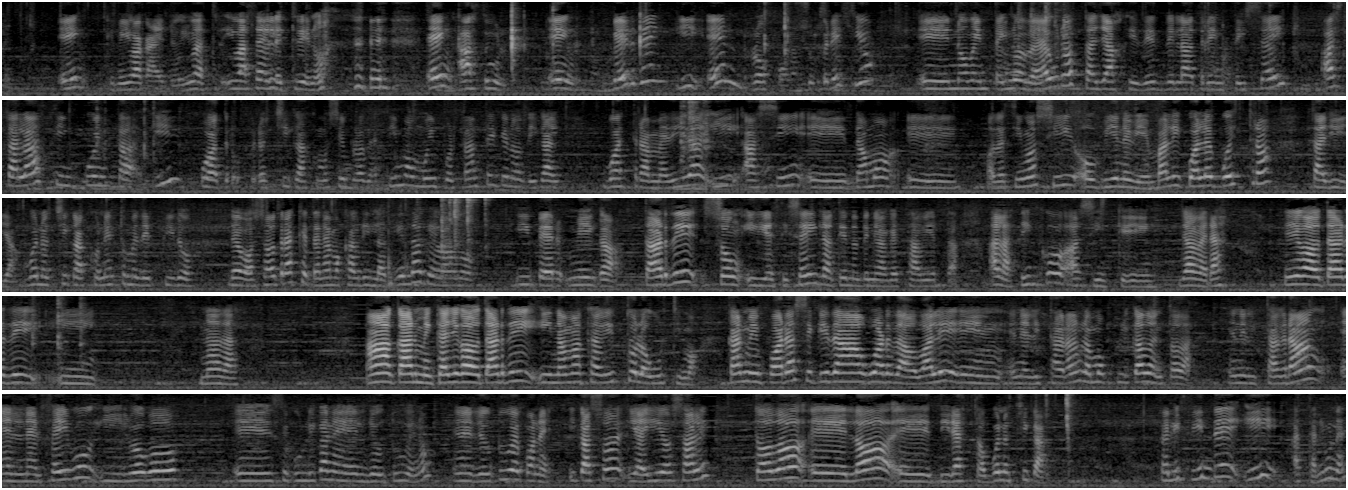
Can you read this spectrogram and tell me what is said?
en... Que me iba a caer yo, iba a, iba a hacer el estreno. en azul, en verde y en rojo. Su precio eh, 99 euros, tallaje desde la 36 hasta la 54. Pero chicas, como siempre os decimos, muy importante que nos digáis vuestras medidas y así eh, damos, eh, os decimos si os viene bien, ¿vale? Y cuál es vuestra tallilla. Bueno chicas, con esto me despido de vosotras que tenemos que abrir la tienda, que vamos hiper mega tarde, son y 16, la tienda tenía que estar abierta a las 5, así que ya verás. He llegado tarde y nada. Ah, Carmen, que ha llegado tarde y nada más que ha visto lo último. Carmen, pues ahora se queda guardado, ¿vale? En, el Instagram, lo hemos publicado en todas. En el Instagram, en el Facebook y luego eh, se publica en el YouTube, ¿no? En el YouTube pone Icaso y ahí os sale todos eh, los eh, directos. Bueno, chicas, feliz fin de y hasta el lunes.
